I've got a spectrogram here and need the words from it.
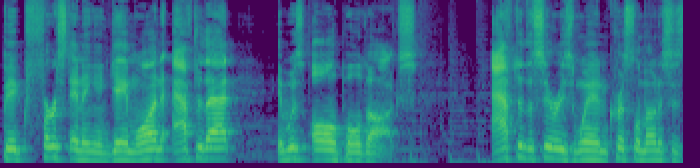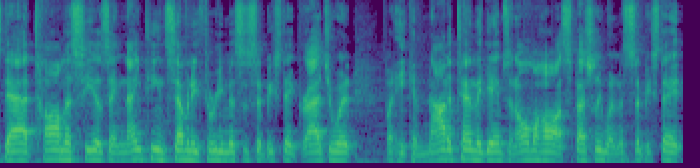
big first inning in game one. After that, it was all Bulldogs. After the series win, Chris Lemonis' dad, Thomas, he is a 1973 Mississippi State graduate, but he could not attend the games in Omaha, especially when Mississippi State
